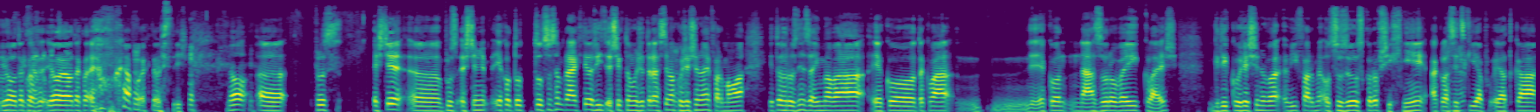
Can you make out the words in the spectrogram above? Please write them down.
Jo, takhle, jo, jo, takhle, jo, chápu, jak to myslíš. No, uh, plus ještě, uh, plus ještě mě, jako to, to, co jsem právě chtěl říct, ještě k tomu, že teda s těma mm. kožešinovými farmama je to hrozně zajímavá jako taková mm, jako názorový clash, kdy kožešinové farmy odsuzují skoro všichni a klasický mm. jatka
